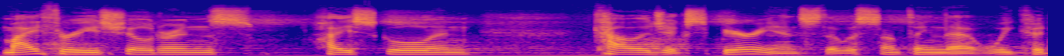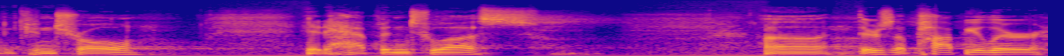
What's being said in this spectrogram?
my three children's high school and college experience. That was something that we couldn't control. It happened to us. Uh, there's a popular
